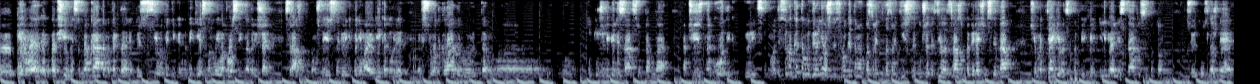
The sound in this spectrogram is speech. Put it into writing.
э, первое как бы, общение с адвокатом и так далее. То есть все вот эти как бы, такие основные вопросы, их надо решать сразу, потому что я, честно говоря, не понимаю людей, которые все откладывают там, э, ну, ту же легализацию там, на, там, через на годы, как говорится. Но ты все равно к этому вернешься, ты все равно к этому возвратишься. Лучше это сделать сразу по горячим следам, чем оттягиваться, там, переходить нелегальный статус, и потом все это усложняет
